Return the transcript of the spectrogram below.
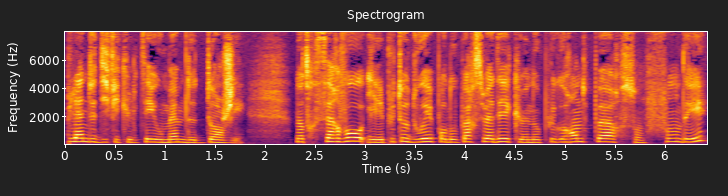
pleine de difficultés ou même de dangers. Notre cerveau, il est plutôt doué pour nous persuader que nos plus grandes peurs sont fondées,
